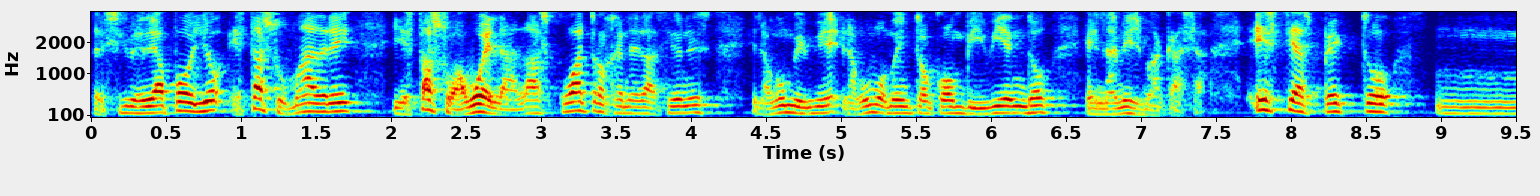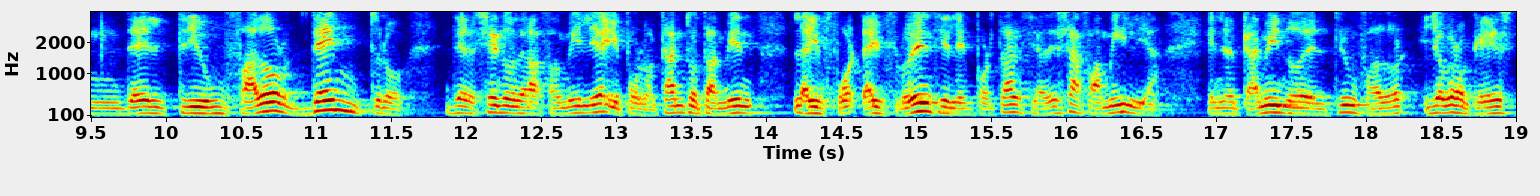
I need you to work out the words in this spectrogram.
le sirve de apoyo, está su madre y está su abuela, las cuatro generaciones en algún, en algún momento conviviendo en la misma casa. Este aspecto mmm, del triunfador dentro del seno de la familia y por lo tanto también la, la influencia y la importancia de esa familia en el camino del triunfador, yo creo que es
